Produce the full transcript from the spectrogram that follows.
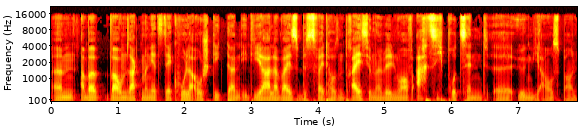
Ähm, aber warum sagt man jetzt der Kohleausstieg dann idealerweise bis 2030 und man will nur auf 80 Prozent äh, irgendwie ausbauen?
